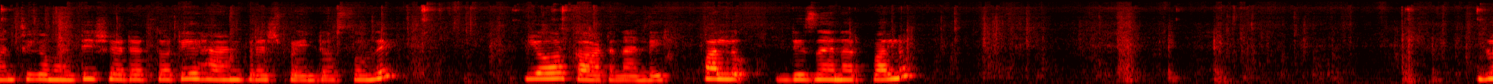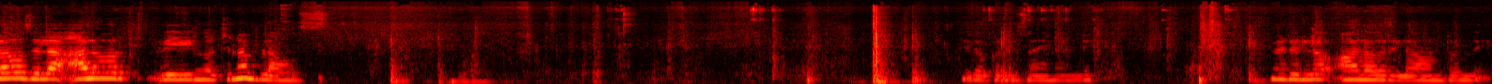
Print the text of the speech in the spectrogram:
మంచిగా మల్టీ షేడర్ తోటి హ్యాండ్ బ్రష్ పెయింట్ వస్తుంది. ప్యూర్ కాటన్ అండి. పళ్ళు డిజైనర్ పళ్ళు. బ్లౌజ్ ఇలా ఆల్ ఓవర్ వీవింగ్ వచ్చిన బ్లౌజ్. ఇది ఒక డిజైన్ అండి. మిడిల్లో ఆల్ ఓవర్ ఇలా ఉంటుంది.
